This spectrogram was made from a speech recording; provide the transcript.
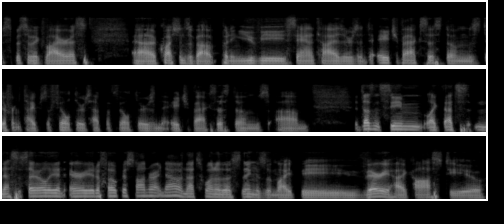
specific virus. Uh, questions about putting UV sanitizers into HVAC systems, different types of filters, HEPA filters into HVAC systems. Um, it doesn't seem like that's necessarily an area to focus on right now, and that's one of those things that might be very high cost to you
